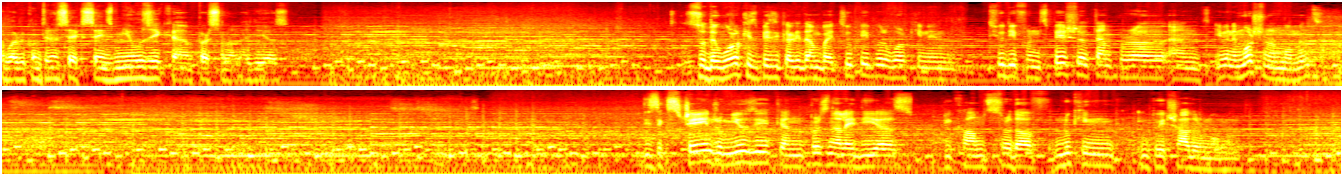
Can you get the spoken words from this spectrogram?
Uh, where we continuously exchange music and personal ideas. So the work is basically done by two people working in two different spatial, temporal and even emotional moments. This exchange of music and personal ideas becomes sort of looking into each other moment.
